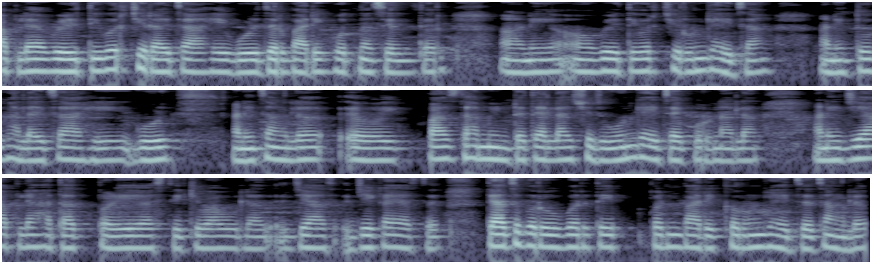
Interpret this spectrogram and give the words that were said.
आपल्या वेळतीवर चिरायचा आहे. गूळ जर बारीक होत नसेल तर. आणि वेळतीवर चिरून घ्यायचा. आणि तो घालायचा आहे गूळ आणि चांगलं एक पाच दहा मिनटं त्याला शिजवून घ्यायचं आहे पुरणाला आणि जे आपल्या हातात पळे असते किंवा उला जे अस जे काय असतं त्याचबरोबर ते पण बारीक करून घ्यायचं चांगलं.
